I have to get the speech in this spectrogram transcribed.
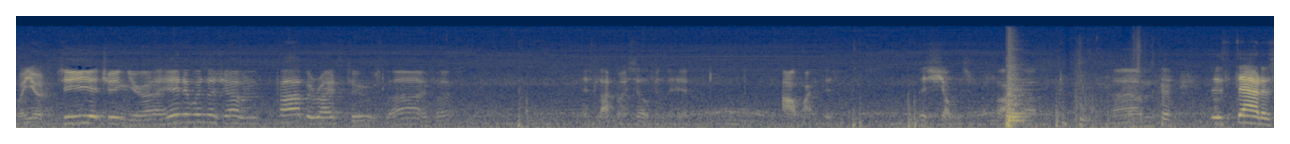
When you see a ching, you're gonna hit it with a shovel. Copyright to Sly Slapped myself in the head. Ow, why this? This shovel is fucked up. Um, This town is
